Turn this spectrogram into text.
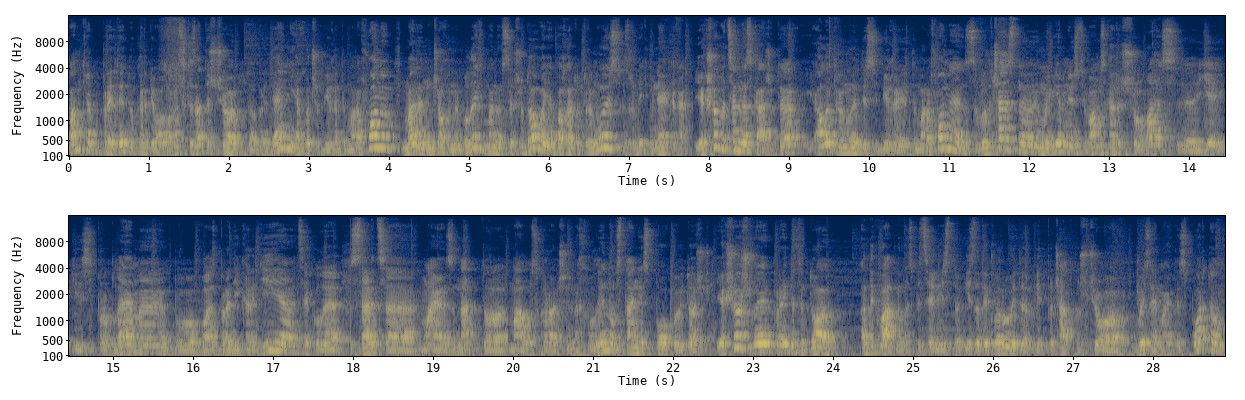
Вам треба прийти до кардіолога, сказати, що добрий день, я хочу бігати марафоном. в мене нічого не болить, в мене все чудово, я багато тренуюсь. Зробіть мене ЕКГ. Якщо ви це не скажете, але тренуєтеся, бігаєте марафони, з величезною ймовірністю вам скажуть, що у вас е, є якісь проблеми, бо у вас брадікардія. Це коли серце має занадто мало скорочень на хвилину в стані спокою. Тощо, якщо ж ви прийдете до адекватного спеціаліста і задекларуєте від початку, що ви займаєтесь спортом,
